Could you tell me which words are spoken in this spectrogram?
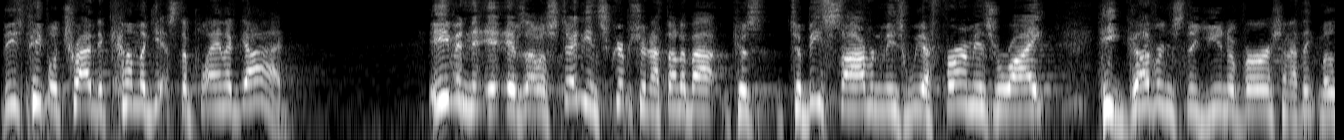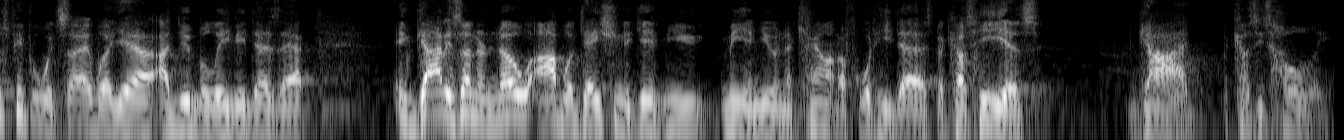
these people tried to come against the plan of God. Even as I was studying scripture and I thought about, because to be sovereign means we affirm his right. He governs the universe. And I think most people would say, well, yeah, I do believe he does that. And God is under no obligation to give me, me and you an account of what he does because he is God, because he's holy.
